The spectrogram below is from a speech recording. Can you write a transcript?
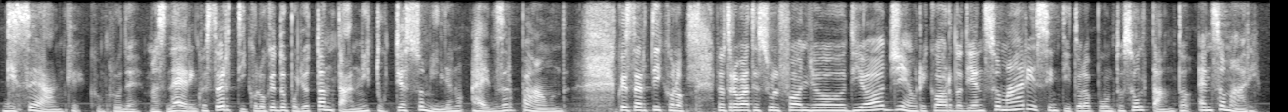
Disse anche, conclude Masneri in questo articolo, che dopo gli 80 anni tutti assomigliano a Heather Pound. Questo articolo lo trovate sul foglio di oggi, è un ricordo di Enzo Mari e si intitola appunto soltanto Enzo Mari.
